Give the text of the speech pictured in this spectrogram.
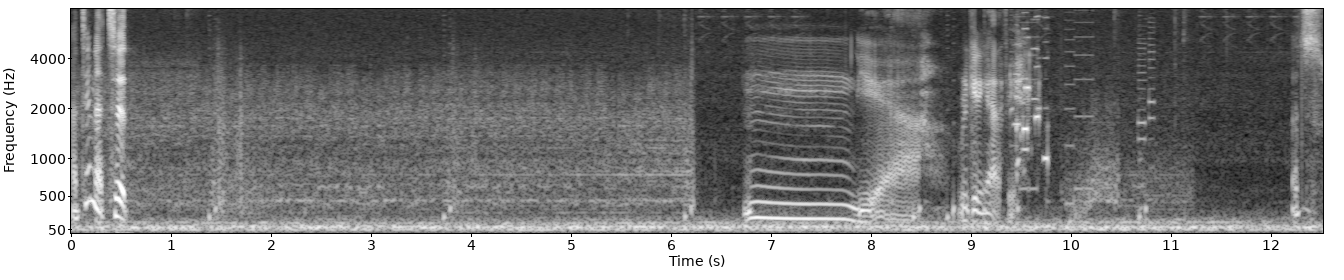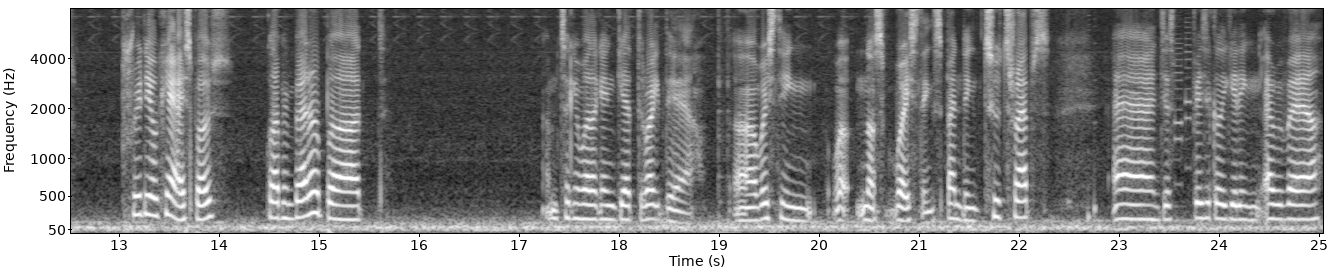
I think that's it. Mm, yeah, we're getting out of here. That's pretty okay, I suppose. Been better, but I'm taking what I can get right there. Uh, wasting, well, not wasting, spending two traps and just basically getting everywhere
